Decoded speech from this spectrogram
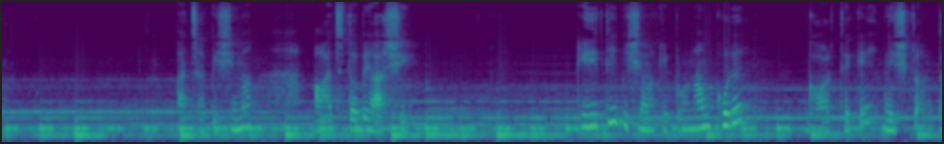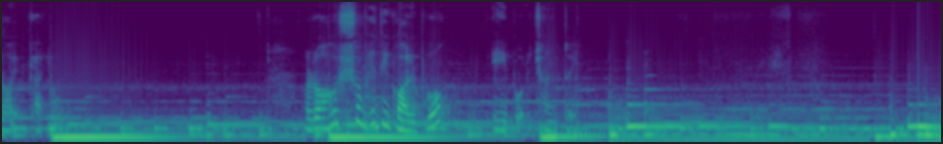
আচ্ছা পিসিমা, আজ তবে আসি। কিরিটি পিসিমাকে প্রণাম করে ঘর থেকে নিষ্ক্রান্ত হয়ে গেল। রহস্যভেদী গল্প এই পর্যন্তই। thank you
